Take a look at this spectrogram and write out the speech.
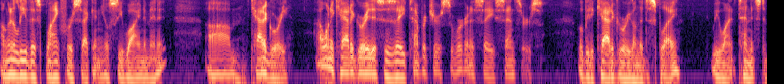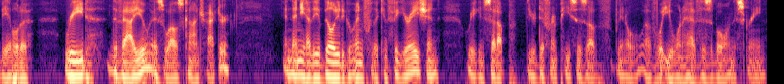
I'm going to leave this blank for a second. You'll see why in a minute. Um, category. I want a category. This is a temperature, so we're going to say sensors will be the category on the display. We want tenants to be able to read the value as well as contractor. And then you have the ability to go in for the configuration where you can set up your different pieces of, you know, of what you want to have visible on the screen.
